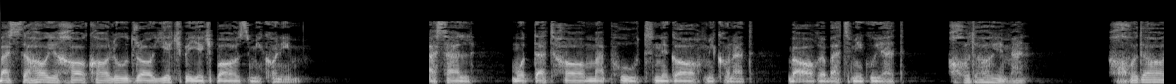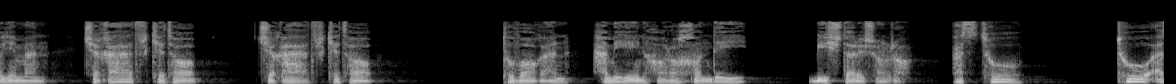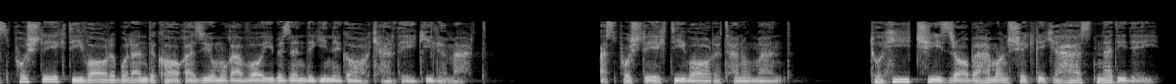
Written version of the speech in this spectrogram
بسته های خاکالود را یک به یک باز می کنیم اصل مدتها مبهوت نگاه می کند و عاقبت می گوید خدای من خدای من چقدر کتاب چقدر کتاب! تو واقعا همه اینها را خانده ای؟ بیشترشان را. پس تو تو از پشت یک دیوار بلند کاغذی و مقوایی به زندگی نگاه کرده ای گیل مرد. از پشت یک دیوار تنومند. تو هیچ چیز را به همان شکلی که هست ندیده ای.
